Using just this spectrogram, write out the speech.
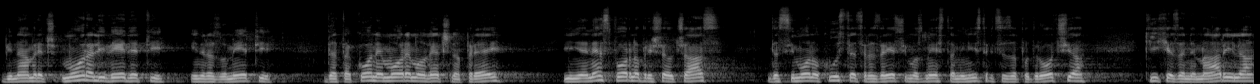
bi namreč morali vedeti in razumeti, da tako ne moremo več naprej in je nesporno prišel čas, da Simono Kustec razrešimo z mesta ministrice za področja, ki jih je zanemarila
